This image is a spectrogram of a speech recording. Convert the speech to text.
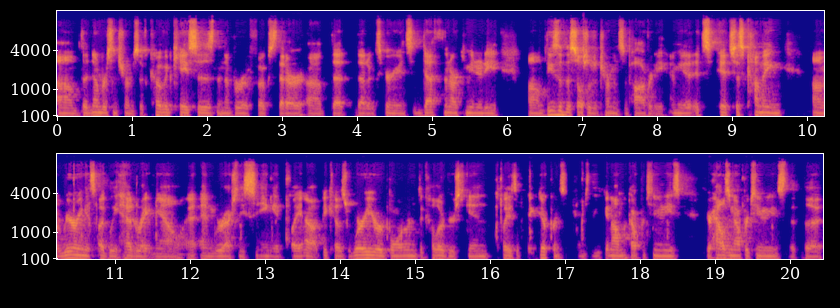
um, the numbers in terms of COVID cases, the number of folks that are uh, that that have experienced death in our community. Um, these are the social determinants of poverty. I mean, it's it's just coming, um, rearing its ugly head right now, and we're actually seeing it play out because where you were born, the color of your skin plays a big difference in terms of the economic opportunities, your housing opportunities, the, the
